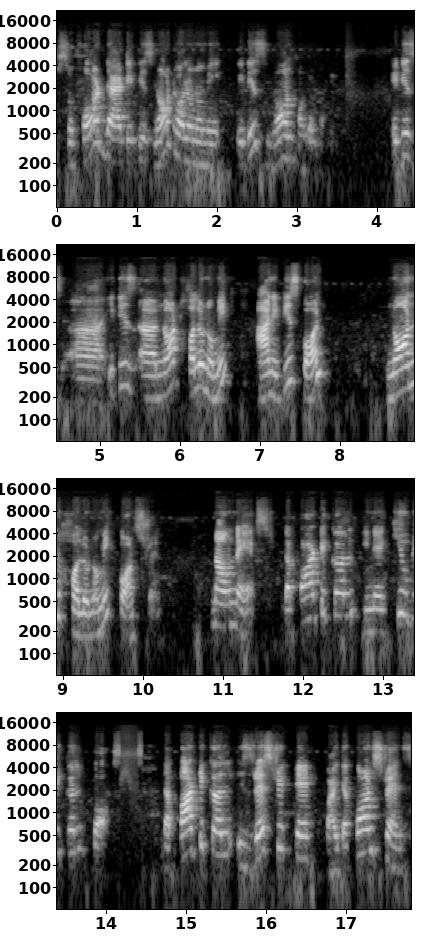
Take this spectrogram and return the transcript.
So for that it is not holonomic, it is non-holonomic. It is, uh, it is uh, not holonomic and it is called non-holonomic constraint. Now next, the particle in a cubical box. The particle is restricted by the constraints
